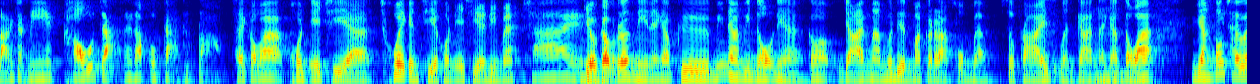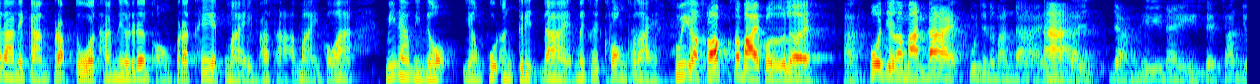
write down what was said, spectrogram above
หลังจากนี้เขาจะได้รับโอกาสหรือเปล่า ใช้คำว่าคนเอเชียช่วยกันเชียร์คนเอเชียดีไหมใช่ เกี่ยวกับเรื่องนี้นะครับ คือมินามิโนะเนี่ยก็ย้ายมาเมื่อเดือนมกราคมแบบเซอร์ไพรส์เหมือนกันนะครับอืมแต่ว่ายังต้องใช้เวลาในการปรับตัวทั้งในเรื่องของประเทศใหม่ภาษาใหม่ เพราะว่ามินามิโนะยังพูดอังกฤษได้ไม่ค่อยคล่องเท่าไหร่ คุยกับครอปสบายเป๋อเลยฮะพูดเยอรมันได้ พูดเยอรมันได้อ่าแต่อย่างที่ในเซสชั่นโย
